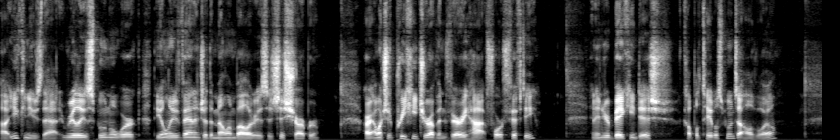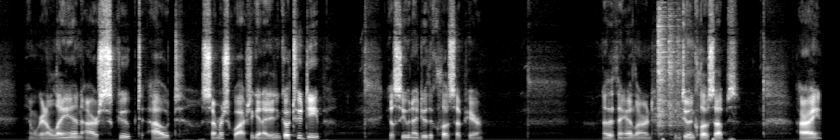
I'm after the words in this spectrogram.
uh, you can use that. Really, a spoon will work. The only advantage of the melon baller is it's just sharper. All right, I want you to preheat your oven very hot, 450. And in your baking dish, a couple tablespoons olive oil. And we're going to lay in our scooped out summer squash. Again, I didn't go too deep. You'll see when I do the close up here. Another thing I learned doing close ups. All right.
